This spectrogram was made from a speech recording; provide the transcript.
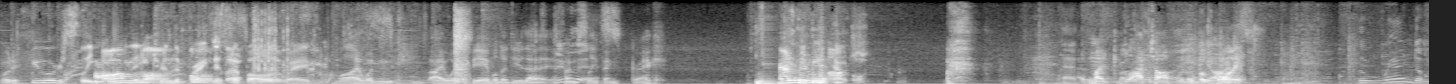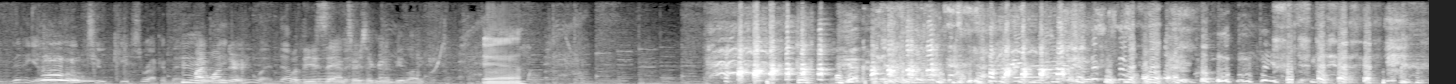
What if you were sleeping and then you turned the brightness up all the way? Well, I wouldn't. I wouldn't be able to do that Let's if do I'm this. sleeping, Greg. That's gonna be awful. My the front of the laptop would line, be Good on. Point. The random video YouTube keeps recommending. Hmm, I wonder you end up what these loving. answers are gonna be like. Yeah.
